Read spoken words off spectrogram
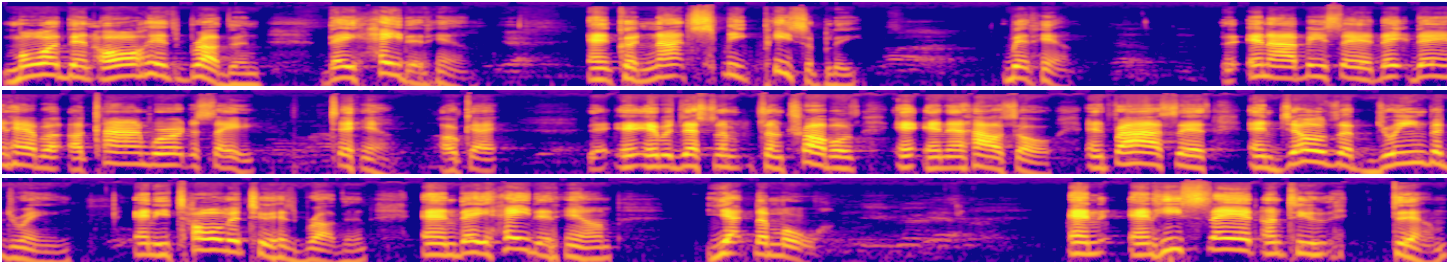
more than all his brethren, they hated him and could not speak peaceably with him. The NIV said they, they didn't have a, a kind word to say to him, okay? It, it, was just some, some troubles in, in that household. And 5 says, And Joseph dreamed a dream, and he told it to his brethren, and they hated him yet the more. And, and he said unto them,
